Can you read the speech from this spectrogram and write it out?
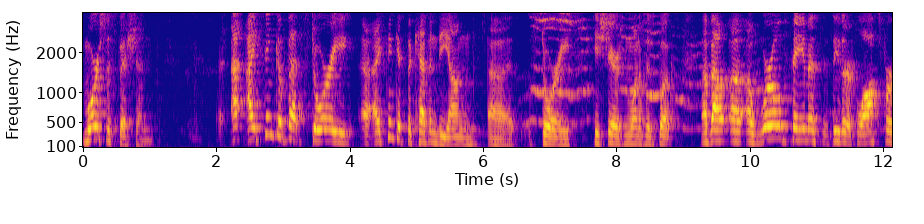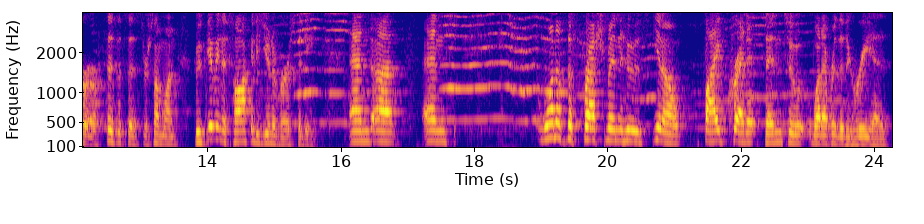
more suspicion. I, I think of that story, uh, I think it's a Kevin DeYoung uh, story he shares in one of his books about a, a, world famous, it's either a philosopher or a physicist or someone who's giving a talk at a university. And, uh, and one of the freshmen who's, you know, five credits into whatever the degree is,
